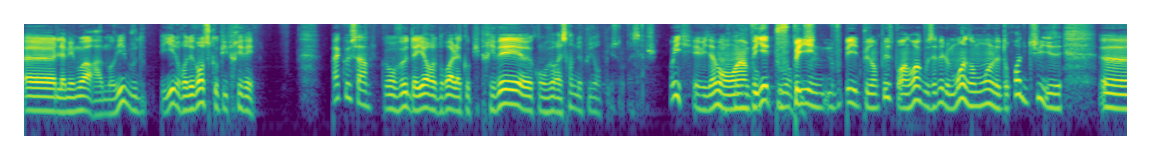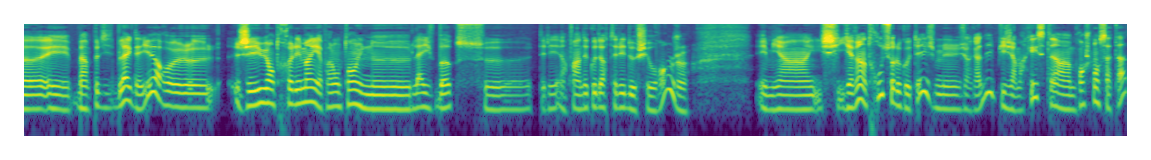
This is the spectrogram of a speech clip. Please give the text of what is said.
euh, de la mémoire amovible, vous payez une redevance copie privée. Pas que ça. Qu'on veut d'ailleurs droit à la copie privée, euh, qu'on veut restreindre de plus en plus au passage. Oui, évidemment. Hein, vous payez de plus vous en payez, plus. une- vous payez de plus en plus pour un droit que vous avez le moins en moins le droit d'utiliser. Euh, et ben, petite blague d'ailleurs, euh, j'ai eu entre les mains il y a pas longtemps une Livebox télé, enfin un décodeur télé de chez Orange. Eh bien, il y avait un trou sur le côté, je me- j'ai regardé, et puis j'ai remarqué que c'était un branchement SATA.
